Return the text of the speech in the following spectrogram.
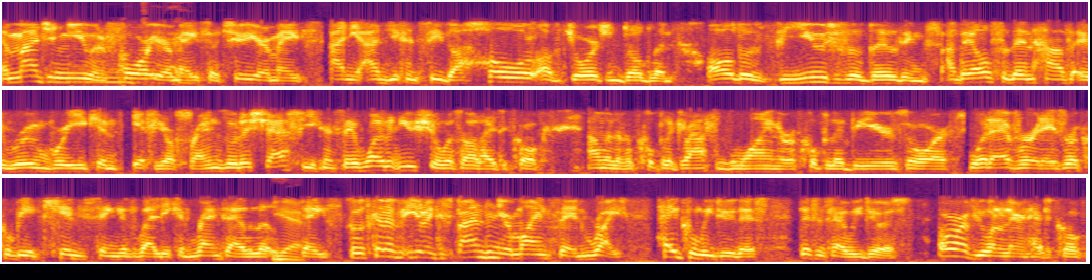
Imagine you and oh, four of your mates or two of your mates, and you, and you can see the whole of Georgian Dublin, all those beautiful buildings. And they also then have a room where you can, if you're friends with a chef, you can say, why don't you show us all how to cook? And we'll have a couple of glasses of wine or a couple of beers or whatever it is. Or it could be a kids thing as well. You can rent out a little Yeah. space. So it's kind of, you know, expanding your mind saying, right, how can we do this? This is how we do it. Or if you want to learn how to cook,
